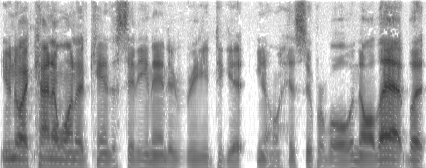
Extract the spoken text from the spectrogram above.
even though I kind of wanted Kansas City and Andy Reid to get you know his Super Bowl and all that. But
